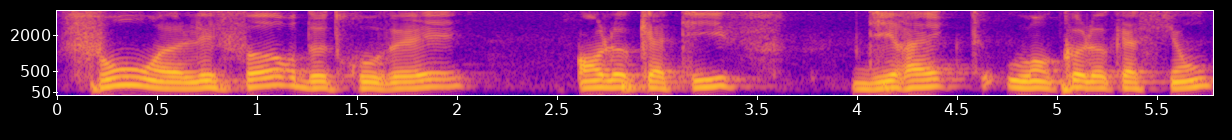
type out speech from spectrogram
font euh, l'effort de trouver en locatif, direct ou en colocation,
